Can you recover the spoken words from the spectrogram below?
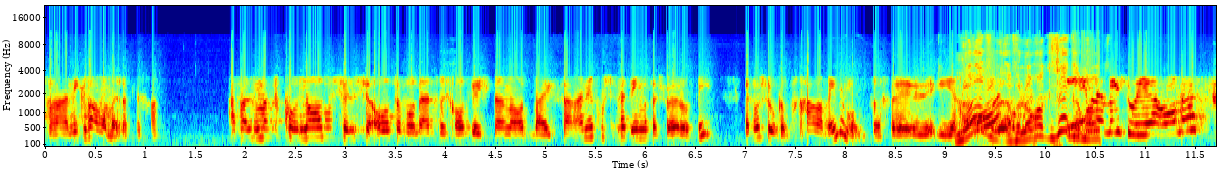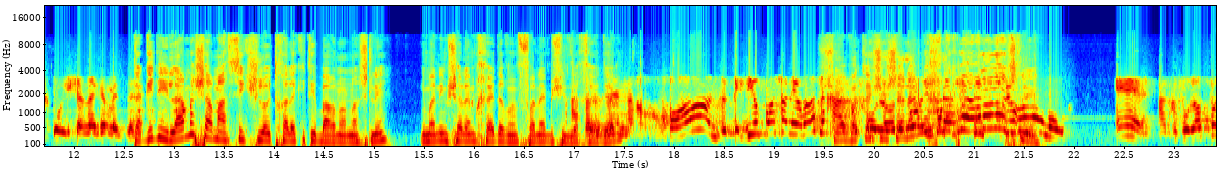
הבראה, אני כבר אומרת לך. אבל מתכונות של שעות עבודה צריכות להשתנות בעיקר. אני חושבת, אם אתה שואל אותי, איפשהו גם שכר המינימום צריך... אה. לא, אבל- אבל לא רק זה, גם אם למישהו יהיה אומץ, הוא ישנה גם את זה. תגידי, למה שהמעסיק שלו יתחלק איתי בארנונה שלי? אם אני משלם חדר ומפנה בשביל זה אבל חדר? זה נכון, זה בדיוק מה שאני אומרת לך. שיבקש שישלם לי חלק. מהארנונה שלי. אין, הגבולות פה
